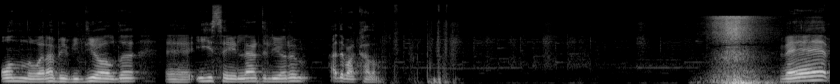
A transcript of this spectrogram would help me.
10 numara bir video oldu. Eee iyi seyirler diliyorum. Hadi bakalım. Ve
